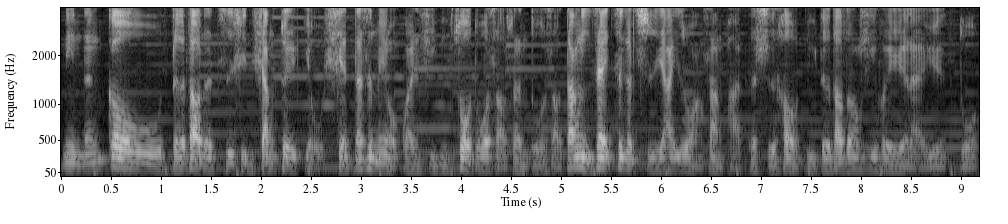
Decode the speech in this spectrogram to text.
你能够得到的资讯相对有限，但是没有关系，你做多少算多少。当你在这个职涯一直往上爬的时候，你得到的东西会越来越多。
